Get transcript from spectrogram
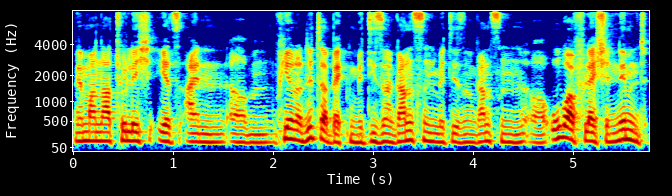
wenn man natürlich jetzt ein ähm, 400 Liter Becken mit dieser ganzen, mit dieser ganzen äh, Oberfläche nimmt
